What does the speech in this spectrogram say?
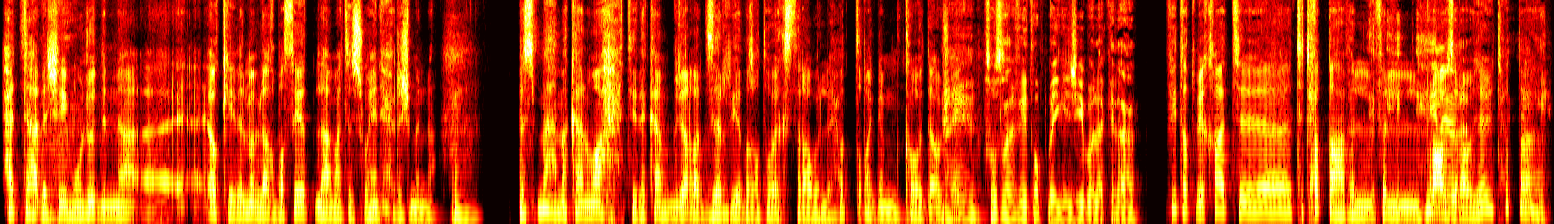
حتى هذا الشيء موجود إنه آه، أوكي إذا المبلغ بسيط لا ما تسوى ينحرج منه. بس مهما كان واحد إذا كان مجرد زر يضغطه extra ولا يحط رقم كود أو شيء. اي خصوصا في تطبيق يجيبه لك الآن. في تطبيقات آه، تتحطها في ال- في ال browser أو زي تحطها. إيه.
